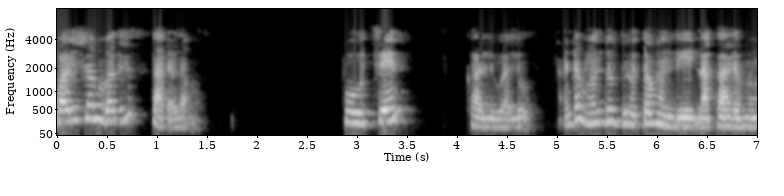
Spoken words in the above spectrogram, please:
పరుషం బదులు సరళము. పూచెన్ కలువలు. అంటే ముందు ధృతం ఉంది నకారము.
